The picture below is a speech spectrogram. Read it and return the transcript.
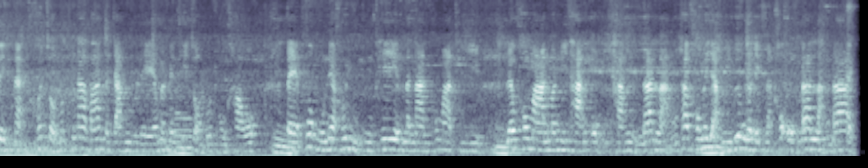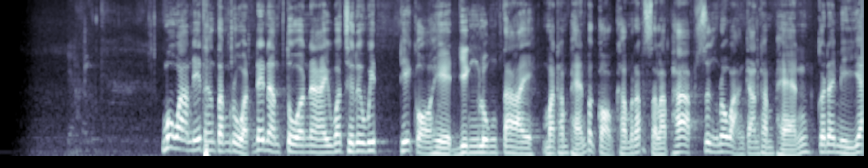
เด็กน่ะเขาจอดรถที่หน้าบ้านประจำอยู่แล้วมันเป็นที่จอดรถของเขาแต่พวกหนูเนี่ยเขาอยู่กรุงเทพนานๆเข้ามาทีแล้วเข้ามามันมีทางออกอีกทางหนึ่งด้านหลัง ถ้าเขาไม่อยากมีเรื่องกับเด็กนะเขาออกด้านหลังได้ เมื่อวานนี้ทางตำรวจได้นำตัวนายวัชรวิทย์ ที่ก่อเหตุยิงลุงตายมาทำแผนประกอบคำรับสารภาพ ซึ่งระหว่างการทำแผนก็ได้มีญ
